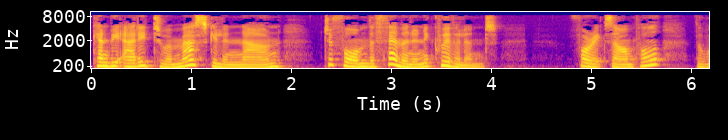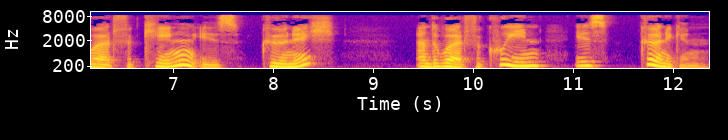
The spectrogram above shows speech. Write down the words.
can be added to a masculine noun to form the feminine equivalent. For example, the word for king is König, and the word for queen is Königin.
